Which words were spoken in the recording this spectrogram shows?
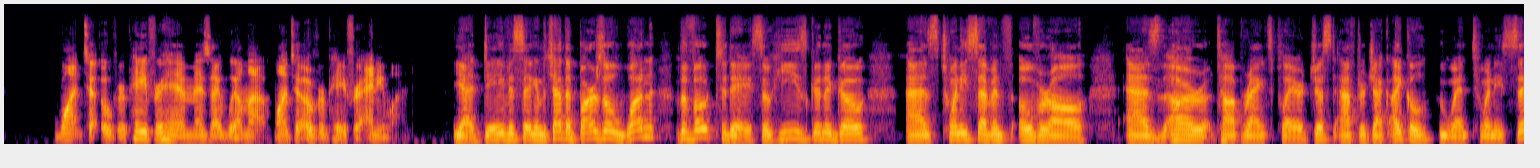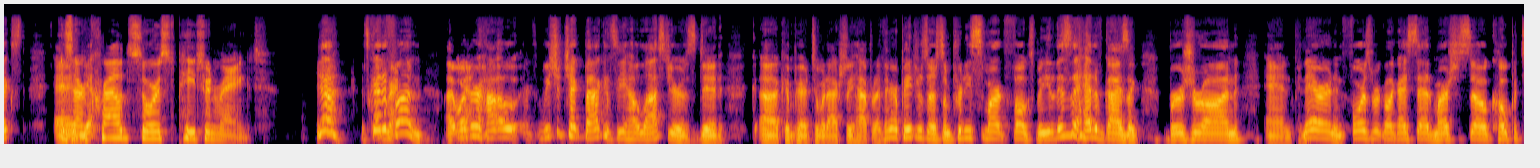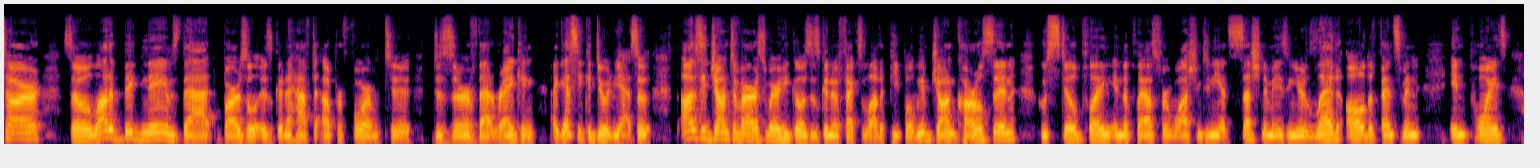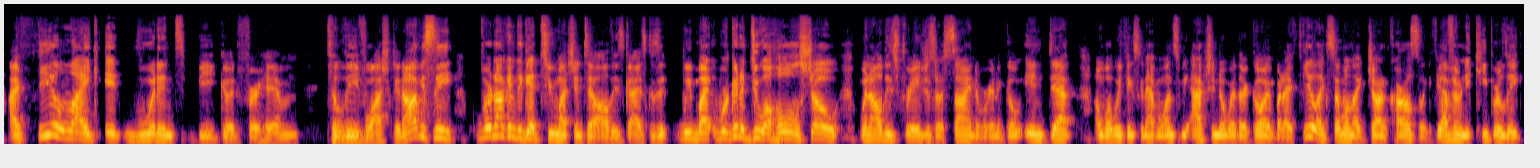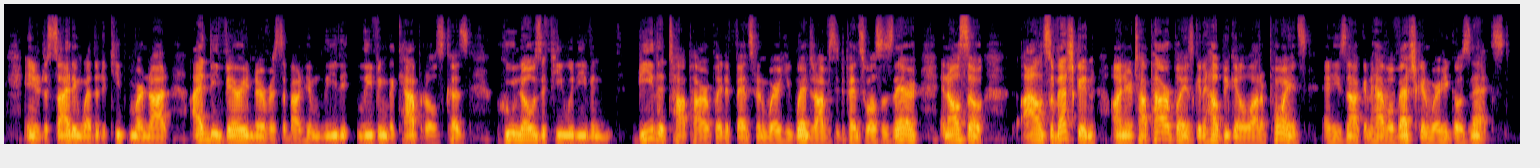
want to overpay for him as I will not want to overpay for anyone. Yeah, Dave is saying in the chat that Barzal won the vote today, so he's going to go as 27th overall as our top ranked player, just after Jack Eichel, who went 26th. And is our yeah, crowdsourced patron ranked? Yeah, it's kind of right. fun. I wonder yeah. how we should check back and see how last year's did uh, compared to what actually happened. I think our patrons are some pretty smart folks, but this is ahead of guys like Bergeron and Panarin and Forsberg, like I said, Marchessault, Kopitar. So a lot of big names that Barzal is going to have to outperform to deserve that ranking. I guess he could do it. Yeah. So obviously John Tavares, where he goes, is going to affect a lot of people. We have John Carlson, who's still playing in the playoffs for Washington. He had such an amazing year, led all defensemen in points. I feel like it wouldn't be good for him to leave Washington. Obviously, we're not going to get too much into all these guys because we might we're going to do a whole show when all these free agents are signed, and we're going to go in depth on what we think is going to happen once we actually know where they're going. But I feel like someone like John Carlson, like if you have him in a keeper league and you're deciding whether to keep him or not, I'd be very nervous about him lead, leaving the Capitals because who knows if he would even be the top power play defenseman where he went. It obviously depends who else is there. And also, Alex Ovechkin on your top power play is going to help you get a lot of points, and he's not going to have Ovechkin where he goes next.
